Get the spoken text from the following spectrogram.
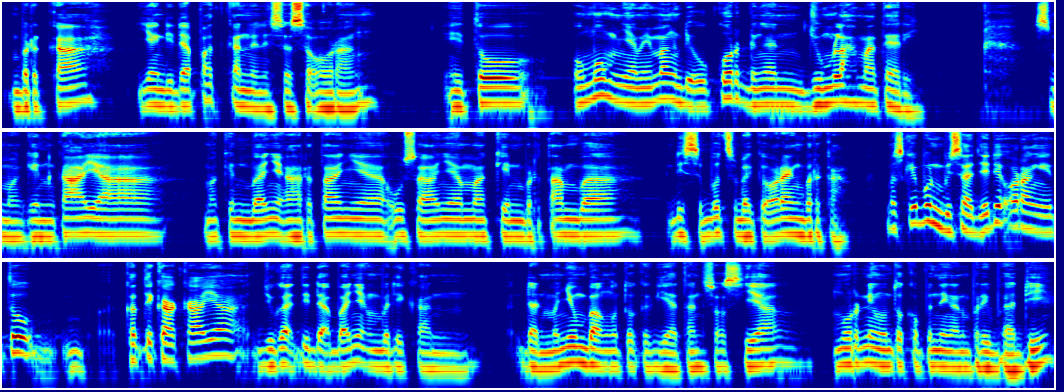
berkah yang didapatkan oleh seseorang itu umumnya memang diukur dengan jumlah materi. Semakin kaya, makin banyak hartanya, usahanya makin bertambah, disebut sebagai orang yang berkah. Meskipun bisa jadi orang itu ketika kaya juga tidak banyak memberikan dan menyumbang untuk kegiatan sosial, murni untuk kepentingan pribadi,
